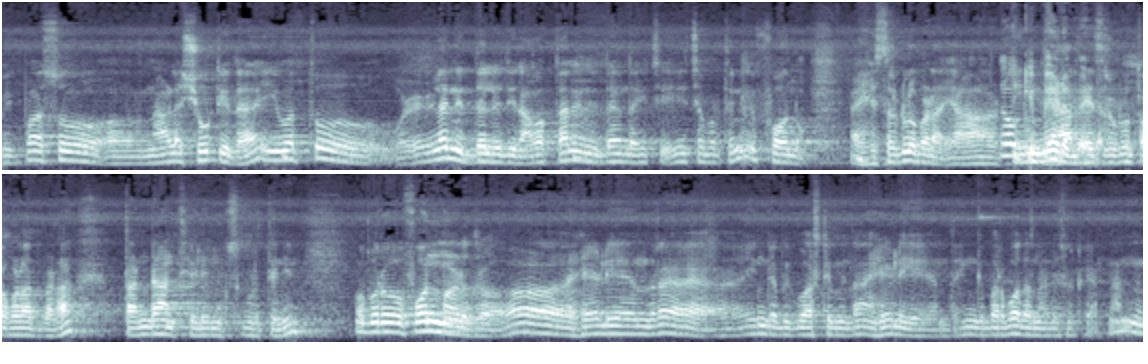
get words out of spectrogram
ಬಿಗ್ ಬಾಸು ನಾಳೆ ಶೂಟ್ ಇದೆ. ಇವತ್ತು ಒಳ್ಳೆ ನಿದ್ದೆಲಿದ್ದೀನಿ ಅವಾಗ ತಾನೇ ನಿದ್ದೆಯಿಂದ ಈಚೆ ಈಚೆ ಬರ್ತೀನಿ. ಫೋನು ಹೆಸರುಗಳು ಬೇಡ. ಯಾರು ಹೆಸರುಗಳು ತೊಗೊಳೋದು ಬೇಡ. ತಂಡ ಅಂತ ಹೇಳಿ ಮುಗಿಸ್ಬಿಡ್ತೀನಿ. ಒಬ್ಬರು ಫೋನ್ ಮಾಡಿದ್ರು ಹೇಳಿ ಅಂದರೆ ಹಿಂಗೆ ಬಿಗ್ ಬಾಸ್ ಟೀಮಿಂದ ಹೇಳಿ ಅಂತ ಹಿಂಗೆ ಬರ್ಬೋದಾ ನಾಳೆ ಶೂಟ್ಗೆ ನಾನು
